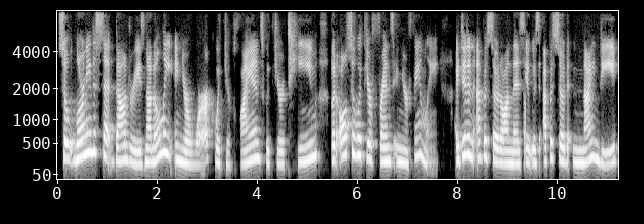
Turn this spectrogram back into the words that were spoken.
So, learning to set boundaries, not only in your work with your clients, with your team, but also with your friends and your family. I did an episode on this. It was episode 90,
